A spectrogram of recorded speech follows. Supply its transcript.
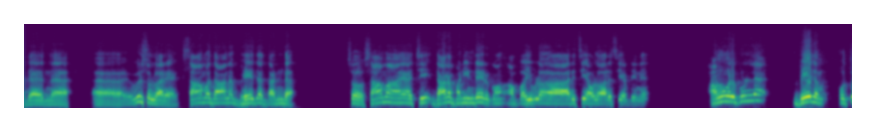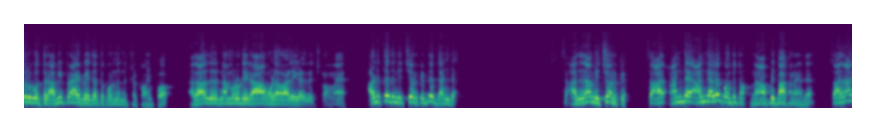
இந்த இந்த ஆஹ், இவர் சொல்வாரு சாமதான பேத தண்ட. சோ சாம ஆயாச்சு தானம் பண்ணிட்டே இருக்கோம். அப்ப இவ்வளவு அரிசி அவ்வளவு அரிசி அப்படின்னு. அவங்களுக்குள்ள பேதம் ஒருத்தருக்கு ஒருத்தர் அபிப்பிராய பேதத்தை கொண்டு வந்துட்டு இருக்கோம் இப்போ. அதாவது நம்மளுடைய ரா உளவாளிகள் வச்சுக்கோங்க அடுத்தது மிச்சம் இருக்கிறது தண்டு. அதுதான் மிச்சம் இருக்கு. ஸோ அந்த அந்த அளவுக்கு வந்துட்டோம். நான் அப்படி பாக்குறேன் இதை. ஸோ அதனால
